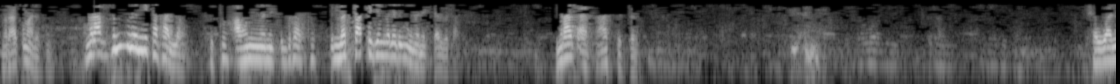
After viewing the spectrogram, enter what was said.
ምራቅ ማለት ነው። ምራቅ ዝም ብሎ የሚተፋላው እቱ አሁን ይመነጭበታል። መጥፋት ከጀመረ ደግሞ ይመነጫል በጣም ምራቅ አያስፈጥርም። ሸዋል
